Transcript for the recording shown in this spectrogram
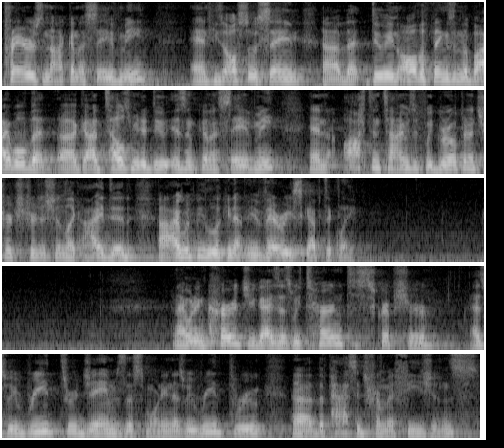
prayer is not going to save me. And he's also saying uh, that doing all the things in the Bible that uh, God tells me to do isn't going to save me. And oftentimes, if we grew up in a church tradition like I did, uh, I would be looking at me very skeptically. And I would encourage you guys as we turn to Scripture, as we read through James this morning, as we read through uh, the passage from Ephesians,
